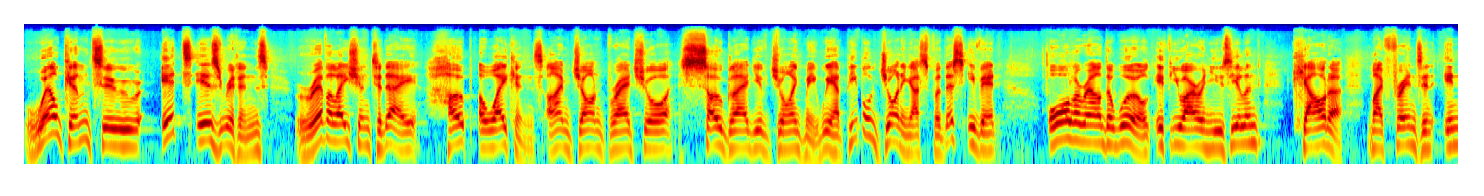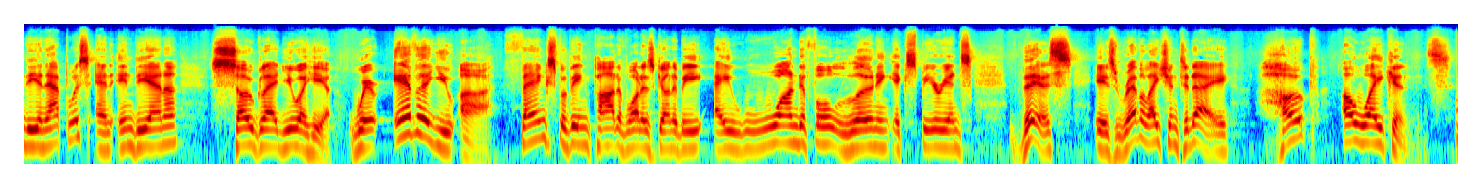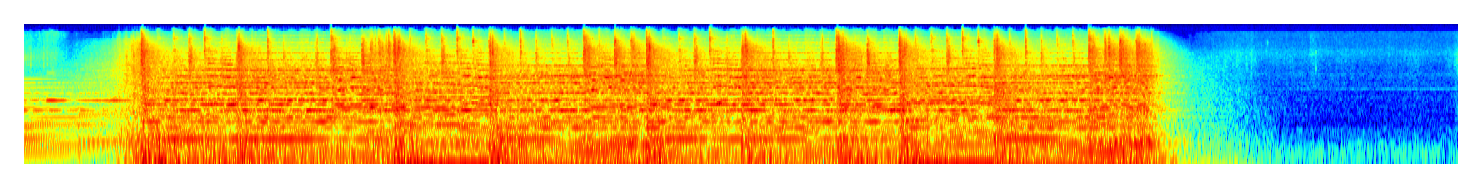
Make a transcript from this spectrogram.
Welcome to It Is Written's Revelation Today Hope Awakens. I'm John Bradshaw. So glad you've joined me. We have people joining us for this event all around the world. If you are in New Zealand, kia ora. My friends in Indianapolis and Indiana, so glad you are here. Wherever you are, thanks for being part of what is going to be a wonderful learning experience. This is Revelation Today Hope Awakens.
